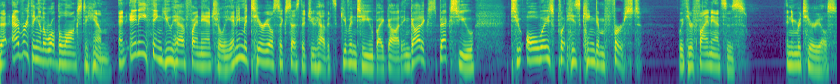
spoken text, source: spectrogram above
that everything in the world belongs to Him. And anything you have financially, any material success that you have, it's given to you by God. And God expects you to always put His kingdom first with your finances and your materials.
